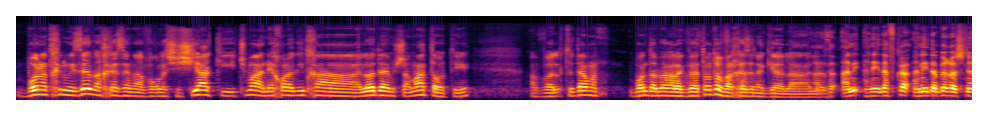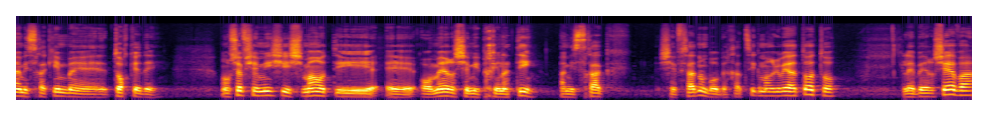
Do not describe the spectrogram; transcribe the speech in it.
בוא נתחיל מזה ואחרי זה נעבור לשישייה, כי תשמע, אני יכול להגיד לך, לא יודע אם שמעת אותי, אבל אתה יודע מה, בוא נדבר על הגביע הטוטו ואחרי זה נגיע ל... אז אני, אני דווקא, אני אדבר על שני המשחקים uh, תוך כדי. אני חושב שמי שישמע אותי uh, אומר שמבחינתי, המשחק שהפסדנו בו בחצי גמר גביע הטוטו, לבאר שבע,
